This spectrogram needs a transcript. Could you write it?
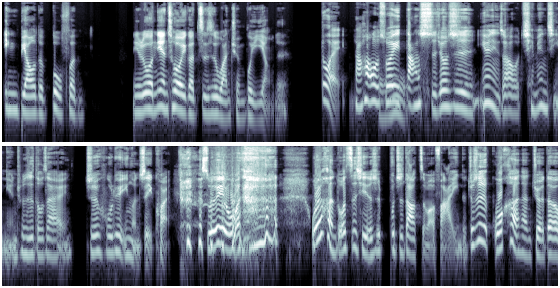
音标的部分，你如果念错一个字，是完全不一样的。对，然后所以当时就是因为你知道，我前面几年就是都在就是忽略英文这一块，所以我的 我有很多字其实是不知道怎么发音的，就是我可能觉得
